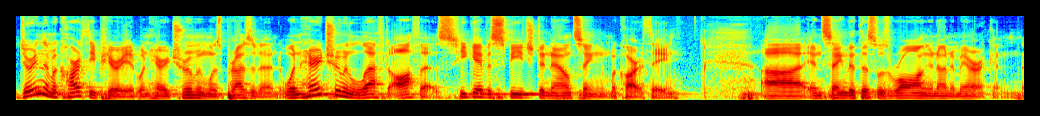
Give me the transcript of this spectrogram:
During the McCarthy period, when Harry Truman was president, when Harry Truman left office, he gave a speech denouncing McCarthy uh, and saying that this was wrong and un-American.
